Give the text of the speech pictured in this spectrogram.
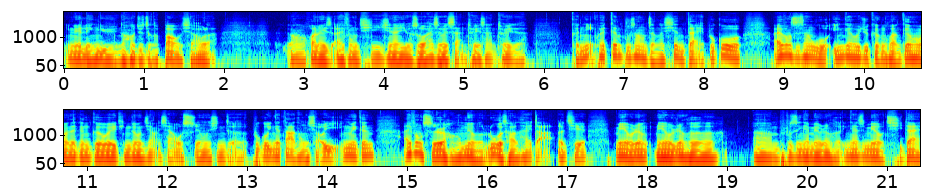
因为淋雨，然后就整个报销了，嗯，换了一只 iPhone 七，现在有时候还是会闪退闪退的，肯定也快跟不上整个现代。不过 iPhone 十三我应该会去更换，更换完再跟各位听众讲一下我使用的心得。不过应该大同小异，因为跟 iPhone 十二好像没有落差太大，而且没有任没有任何。嗯，不是，应该没有任何，应该是没有期待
